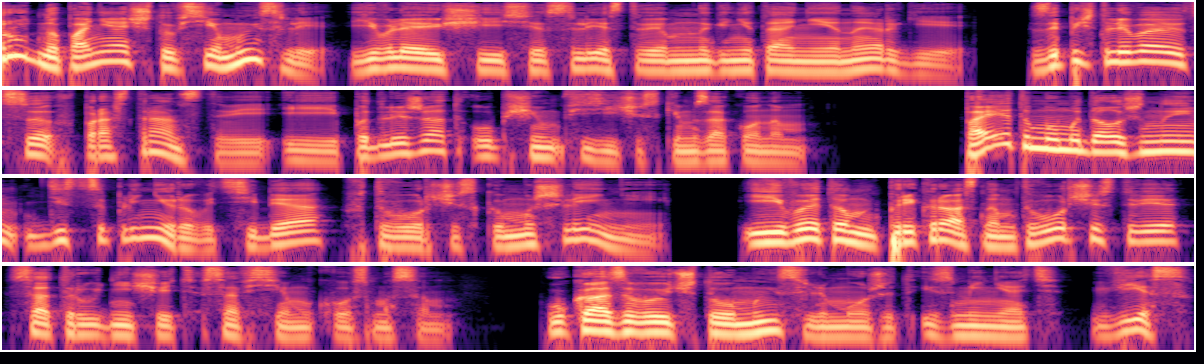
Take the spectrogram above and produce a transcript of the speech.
Трудно понять, что все мысли, являющиеся следствием нагнетания энергии, запечатлеваются в пространстве и подлежат общим физическим законам. Поэтому мы должны дисциплинировать себя в творческом мышлении и в этом прекрасном творчестве сотрудничать со всем космосом указывают, что мысль может изменять вес.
